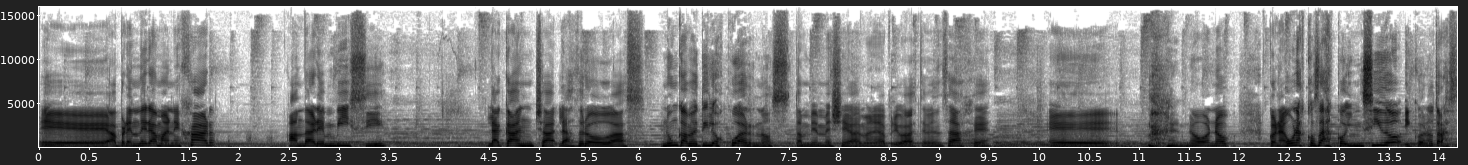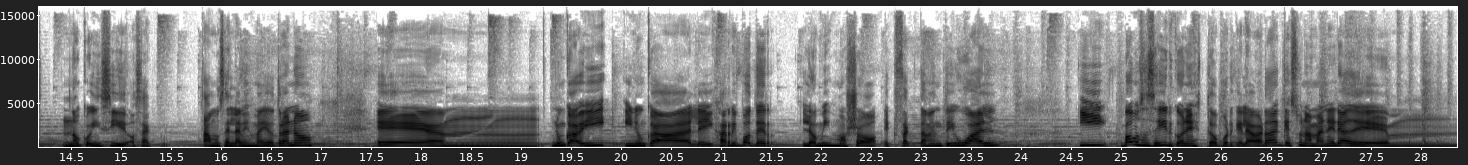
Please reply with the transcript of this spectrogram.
Eh, aprender a manejar, andar en bici, la cancha, las drogas. Nunca metí los cuernos, también me llega de manera privada este mensaje. Eh, no, no, con algunas cosas coincido y con otras no coincido. O sea, estamos en la misma y otra no. Mm, nunca vi y nunca leí Harry Potter. Lo mismo yo, exactamente igual. Y vamos a seguir con esto, porque la verdad que es una manera de mm,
